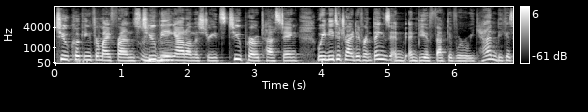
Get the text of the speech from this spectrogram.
to cooking for my friends to being out on the streets to protesting. We need to try different things and, and be effective where we can because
